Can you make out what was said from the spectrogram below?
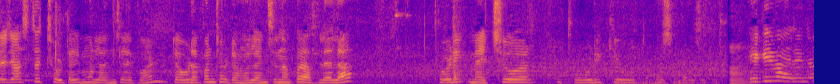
ते जास्त छोट्या मुलांचे आहे पण तेवढ्या पण छोट्या मुलांची नको आपल्याला. थोडी मॅच्युअर थोडी क्यूट अशी पाहिजे. हे काही भारी ना?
